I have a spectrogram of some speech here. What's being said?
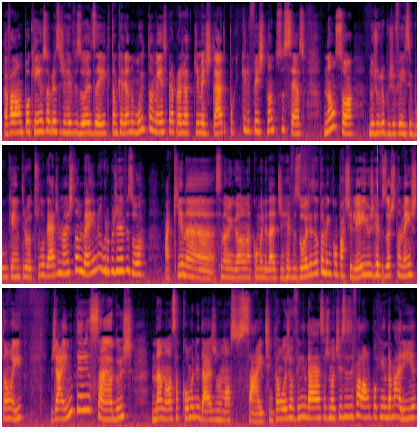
Vai falar um pouquinho sobre esses revisores aí que estão querendo muito também esse pré-projeto de mestrado, porque que ele fez tanto sucesso, não só nos grupos de Facebook, entre outros lugares, mas também no grupo de revisor. Aqui na, se não me engano, na comunidade de revisores, eu também compartilhei e os revisores também estão aí já interessados na nossa comunidade, no nosso site. Então hoje eu vim dar essas notícias e falar um pouquinho da Maria,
